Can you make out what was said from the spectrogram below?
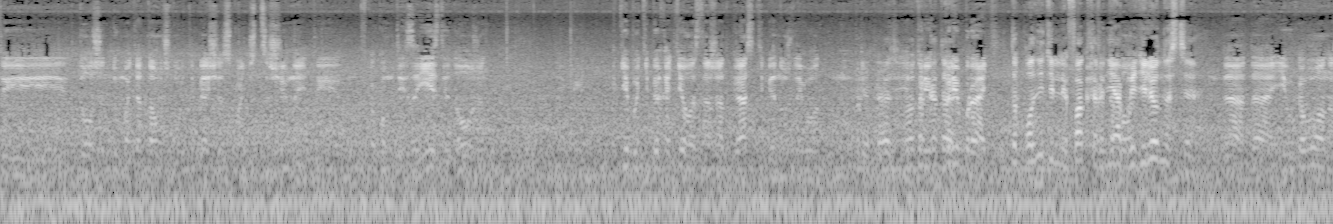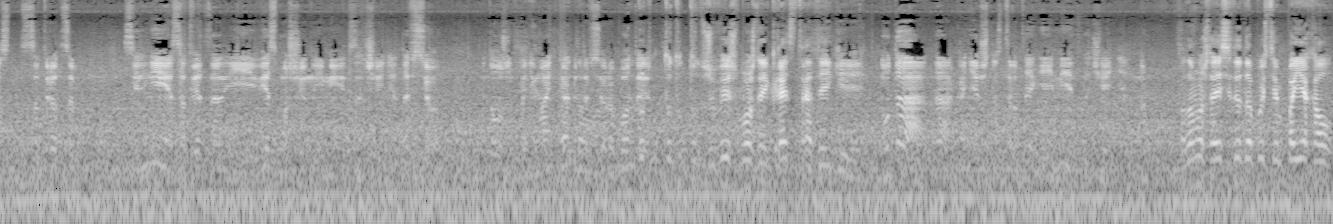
ты, ты должен думать о том, что у тебя сейчас кончится шина, и ты в каком-то из заезде должен, где бы тебе хотелось нажать газ, тебе нужно его ну, Прибрать. Ну, так при- это прибрать. Дополнительный фактор Это неопределенности. Да, да. И у кого она сотрется сильнее, соответственно, и вес машины имеет значение. Да все. Ты должен понимать, как это Поэтому все работает. Тут, тут- тут же, видишь, можно играть стратегией. Ну да, да, конечно, стратегия имеет значение. Ну, Потому что если ты, допустим, поехал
